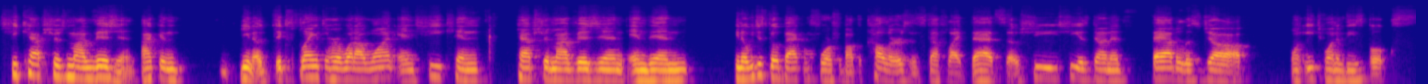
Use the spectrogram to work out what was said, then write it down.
she captures my vision. I can, you know, explain to her what I want and she can capture my vision and then, you know, we just go back and forth about the colors and stuff like that. So she she has done a fabulous job on each one of these books.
